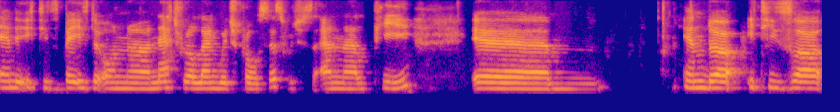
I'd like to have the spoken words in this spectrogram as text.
and it is based on natural language process, which is NLP, um, and uh, it is uh,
